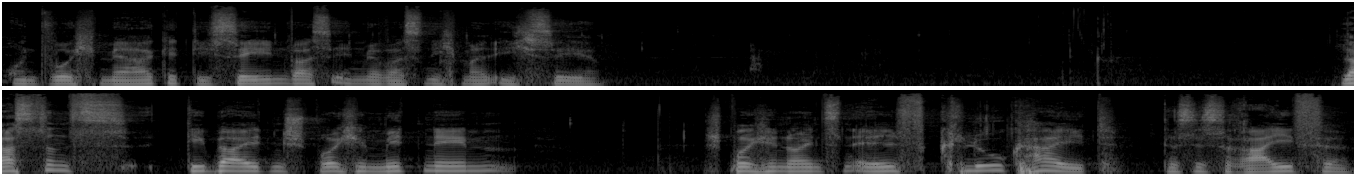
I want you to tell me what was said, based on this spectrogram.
Und wo ich merke, die sehen was in mir, was nicht mal ich sehe. Lasst uns die beiden Sprüche mitnehmen. Sprüche 1911, Klugheit, das ist Reife.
